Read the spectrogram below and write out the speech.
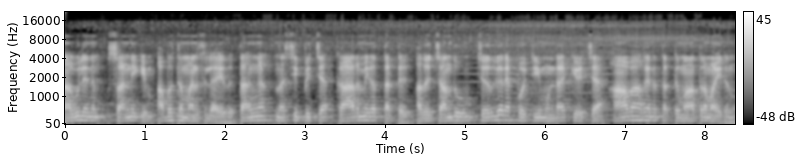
നകുലനും സണ്ണിക്കും അബദ്ധം മനസ്സിലായത്. തങ്ങൾ നശിപ്പിച്ച കാർമിക തട്ട് അത് ചന്തുവും ചെറുകര പൊറ്റിയും ഉണ്ടാക്കി വെച്ച ആവാഹന തട്ട് മാത്രമായിരുന്നു.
